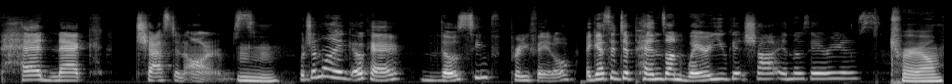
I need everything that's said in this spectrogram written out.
head, neck, chest, and arms. Mm-hmm. Which I'm like, okay, those seem pretty fatal. I guess it depends on where you get shot in those areas. True.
